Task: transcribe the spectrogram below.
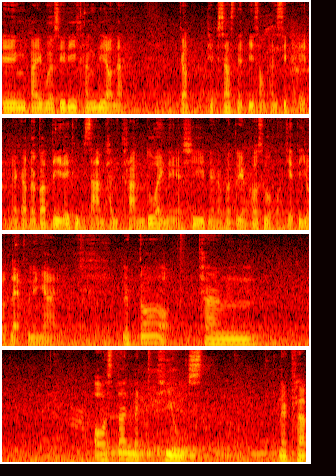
เองไป World Series ครั้งเดียวนะ กับเท็กซัสในปี 2011 นะครับ แล้วก็ตีได้ถึง 3,000 ครั้งด้วยในอาชีพนะครับ ก็เตรียมเข้าสู่เกียรติยศแหละพูดง่ายๆ แล้วก็ทางออสตันแมทธิวส์นะครับ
